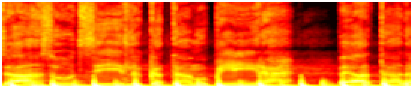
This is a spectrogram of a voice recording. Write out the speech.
sa suutsid lükata mu piire, peatada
